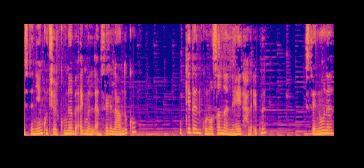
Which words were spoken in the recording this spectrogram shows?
مستنيينكم تشاركونا بأجمل الأمثال اللي عندكم وبكده نكون وصلنا لنهاية حلقتنا. استنونا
